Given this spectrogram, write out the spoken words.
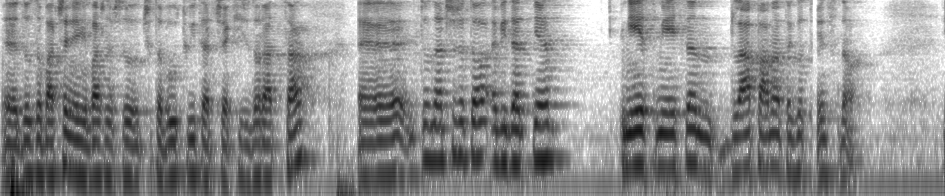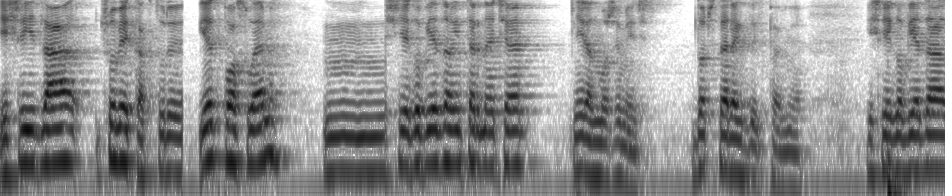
e, do zobaczenia, nieważne czy to, czy to był Twitter, czy jakiś doradca, e, to znaczy, że to ewidentnie nie jest miejscem dla pana tego, więc no. Jeśli dla człowieka, który jest posłem, mm, jeśli jego wiedza o internecie, nie on może mieć? Do czterech dych pewnie. Jeśli jego wiedza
